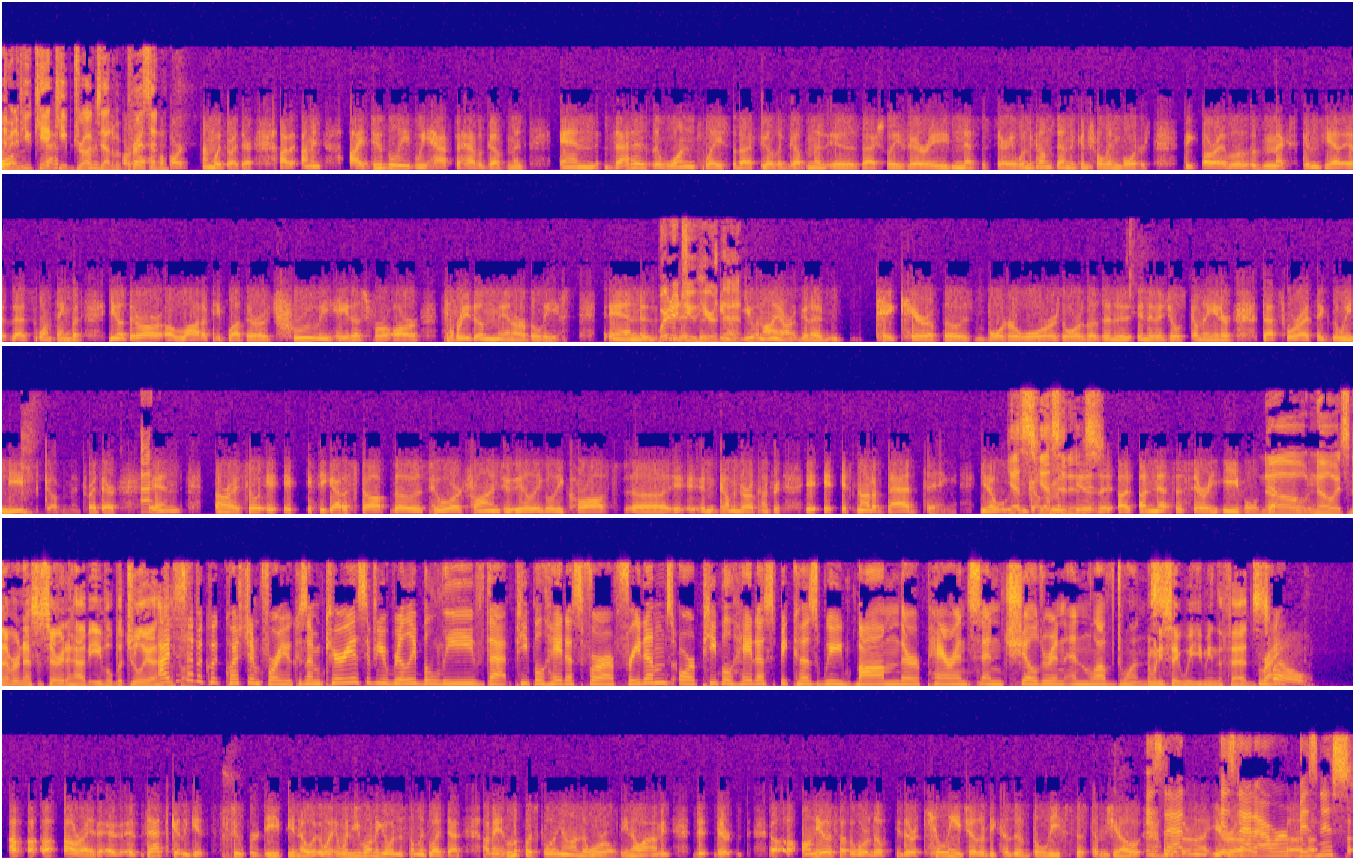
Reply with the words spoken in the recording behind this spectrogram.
I mean, if you can't keep drugs out of a prison, I have a hard time with right there. I, I mean, I do believe we have to have a government, and that is the one place that I feel the government is actually very necessary when it comes down to controlling borders. Be, all right, well, Mexicans, yeah, that's one thing, but you know, there are a lot of people out there who truly hate us for our freedom and our beliefs. And where did you hear is, that? You, know, you and I aren't going to take care of those border wars or those individuals coming in here. That's where I think that we need government right there. Uh, and all right, so if, if you got to stop those who are trying to illegally cross uh, and come into our country, it, it, it's not a bad thing. You know, yes, government yes, it is. is a, a necessary evil. No, definitely. no, it's never necessary to have evil. But Julia, I just thought. have a quick question for you because I'm curious if you really believe that people hate us for our freedoms or people hate us because we bomb their parents and children and loved ones. And when you say we, you mean the feds, right? Well, uh, uh, all right, that's going to get super deep. You know, when, when you want to go into something like that, I mean, look what's going on in the world. You know, I mean, they're uh, on the other side of the world, they're, they're killing each other because of belief systems. You know, is that is that our business?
